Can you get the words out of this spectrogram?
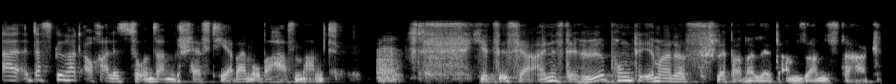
Äh, das gehört auch alles zu unserem Geschäft hier beim Oberhafenamt. Jetzt ist ja eines der Höhepunkte immer das Schlepperballett am Samstag.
